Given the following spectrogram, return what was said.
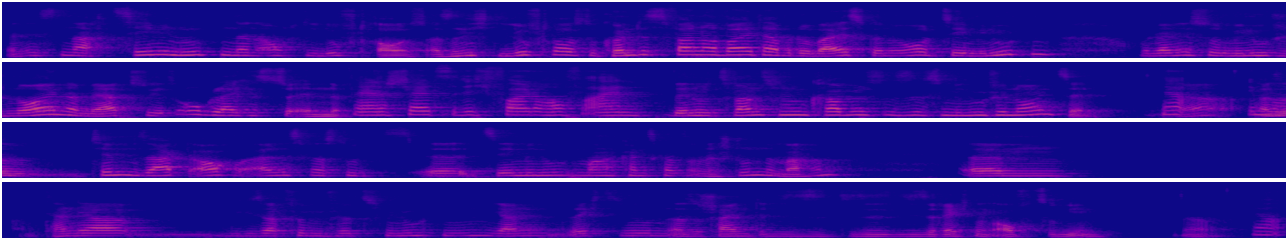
dann ist nach 10 Minuten dann auch die Luft raus. Also nicht die Luft raus, du könntest zwar noch weiter, aber du weißt genau, oh, 10 Minuten und dann ist so Minute 9, dann merkst du jetzt, oh, gleich ist zu Ende. Ja, dann stellst du dich voll darauf ein. Wenn du 20 Minuten krabbelst, ist es Minute 19. Ja, ja Also Tim sagt auch, alles, was du äh, 10 Minuten machen kannst, kannst du auch eine Stunde machen. Ähm, Tanja, wie gesagt, 45 Minuten, Jan 60 Minuten, also scheint diese, diese, diese Rechnung aufzugehen. Ja. ja.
